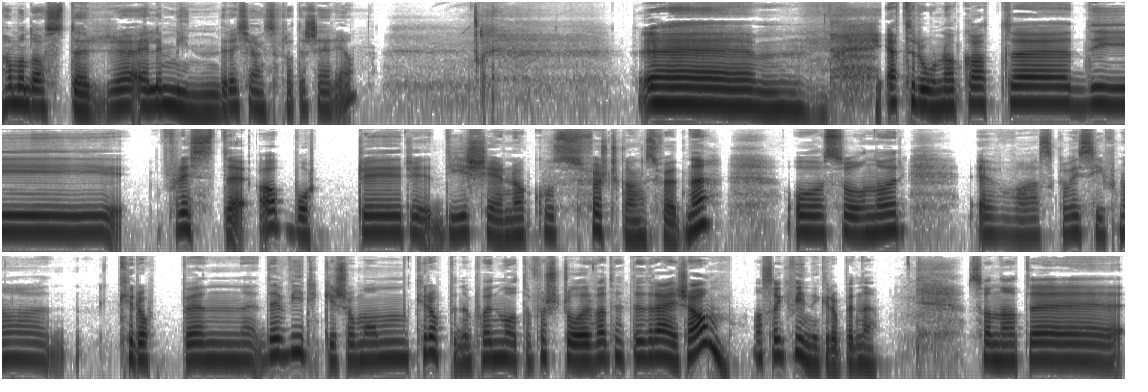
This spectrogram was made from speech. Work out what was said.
har man da større eller mindre sjanse for at det skjer igjen? Ehm, jeg tror nok at eh, de fleste aborter de skjer nok hos førstegangsfødende. Og så når eh, Hva skal vi si for noe? Kroppen Det virker som om kroppene på en måte forstår hva dette dreier seg om. Altså kvinnekroppene. Sånn at eh,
